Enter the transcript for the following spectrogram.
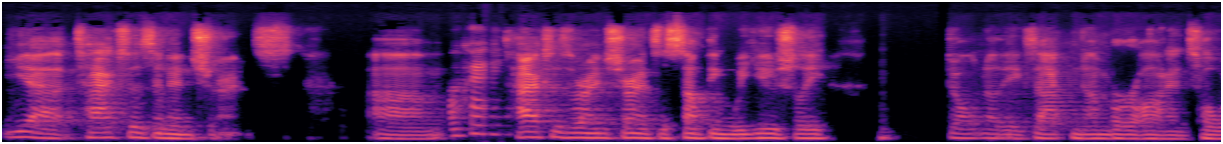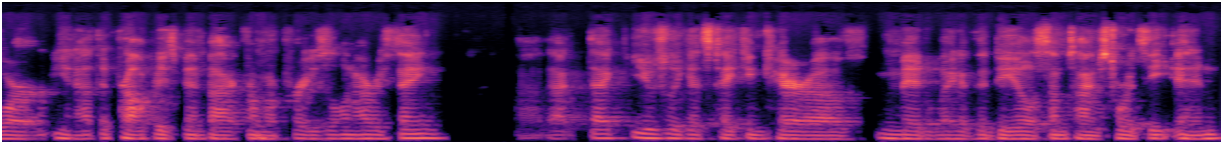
Yeah, taxes and insurance. Um, okay. Taxes or insurance is something we usually don't know the exact number on until we're, you know, the property's been back from appraisal and everything. Uh, that that usually gets taken care of midway of the deal, sometimes towards the end.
